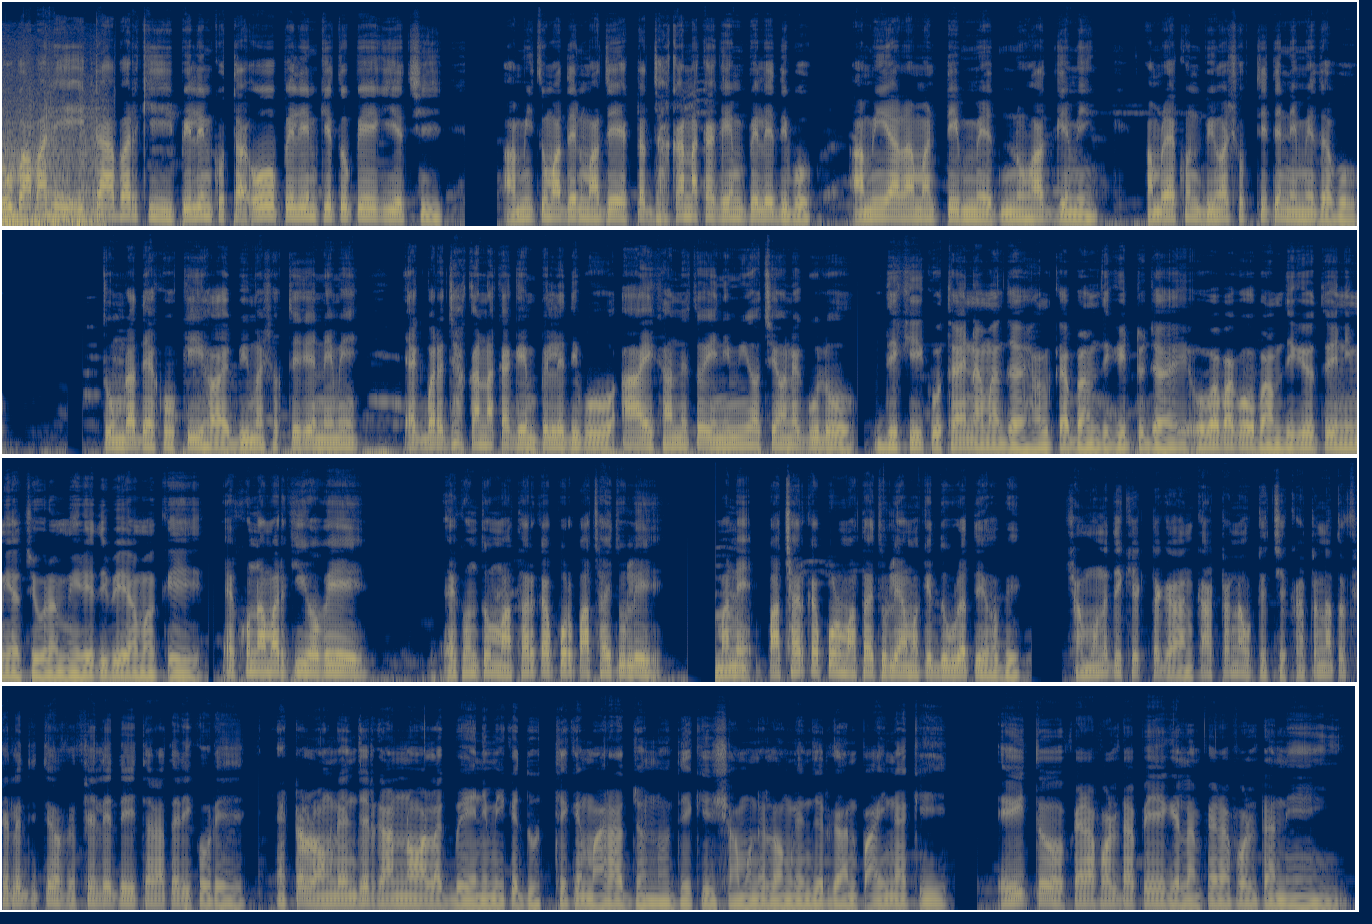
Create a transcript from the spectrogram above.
ও বাবা রে এটা আবার কি? পেলেন কোথায়? ও, পেলেনকে তো পেয়ে গিয়েছি। আমি তোমাদের মাঝে একটা ঝাঁকানাকা গেম পেলে দিব। আমি আর আমার টিমমেট নুহাত গেমিং আমরা এখন বিমা শক্তিতে নেমে যাব। তোমরা দেখো কি হয়। বিমা শক্তিতে নেমে একবারে ঝাঁকানাকা গেম পেলে দিব। আ, এখানে তো এনিমিও আছে অনেকগুলো। দেখি কোথায় নামা যায়, হালকা বাম দিকে একটু যায়। ও বাবা গো, বাম দিকেও তো এনিমি আছে, ওরা মেরে দিবে আমাকে। এখন আমার কি হবে? এখন তো মাথার কাপড় পাছায় তুলে। মানে পাছার কাপড় মাথায় তুলে আমাকে দৌড়াতে হবে। সামনে দেখি একটা গান, কাটানা উঠেছে, কাটানা তো ফেলে দিতে হবে, ফেলে দেই তাড়াতাড়ি করে। একটা লং রেঞ্জের গান নেওয়া লাগবে এনিমিকে দূর থেকে মারার জন্য। দেখি, সামনে লং রেঞ্জের গান পাই নাকি? এই তো, প্যারাফলটা পেয়ে গেলাম, প্যারাফলটা নেই।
